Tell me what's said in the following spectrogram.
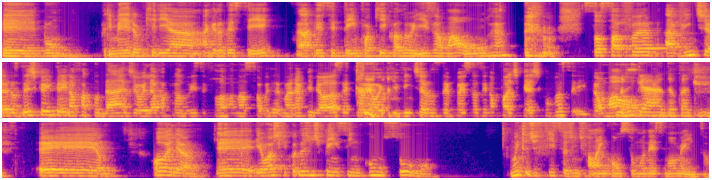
É, bom, primeiro eu queria agradecer esse tempo aqui com a Luísa, uma honra. Sou sua fã há 20 anos, desde que eu entrei na faculdade, eu olhava para a Luísa e falava, nossa, mulher é maravilhosa, e estou eu aqui 20 anos depois fazendo um podcast com você. Então, uma Obrigada, Patrícia. É, olha, é, eu acho que quando a gente pensa em consumo, muito difícil a gente falar em consumo nesse momento,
